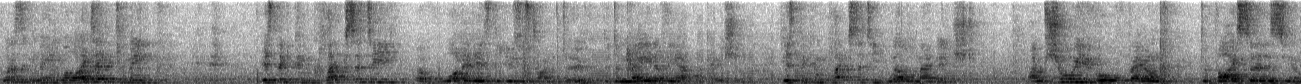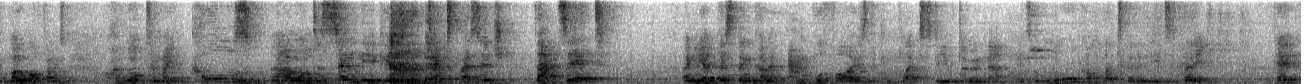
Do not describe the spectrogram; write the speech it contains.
What does it mean? Well, I take it to mean is the complexity of what it is the user's trying to do, the domain of the application, is the complexity well managed? I'm sure you've all found devices, you know, mobile phones. I want to make calls and I want to send the occasional text message. That's it. And yet this thing kind of amplifies the complexity of doing that. It's more complex than it needs to be. Okay,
